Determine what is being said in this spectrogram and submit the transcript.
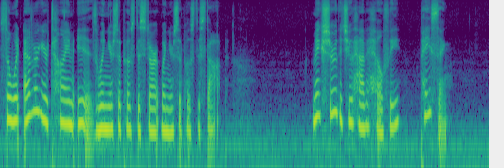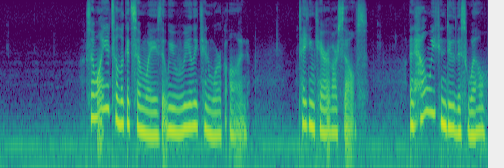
So, whatever your time is when you're supposed to start, when you're supposed to stop, make sure that you have healthy pacing. So, I want you to look at some ways that we really can work on taking care of ourselves and how we can do this well.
